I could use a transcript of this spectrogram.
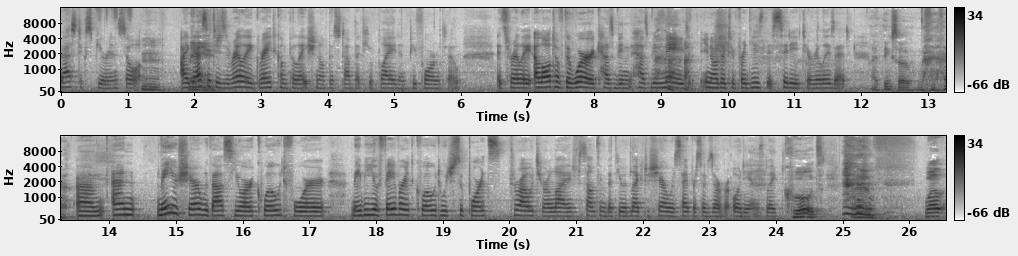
vast experience. So Mhm. I Many guess it years. is really a great compilation of the stuff that you played and performed. So it's really a lot of the work has been has been made in order to produce this CD to release it. I think so. Um, and may you share with us your quote for maybe your favorite quote which supports throughout your life something that you would like to share with Cyprus Observer audience like Quote. Um, well,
